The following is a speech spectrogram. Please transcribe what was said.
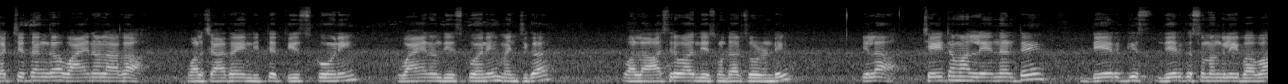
ఖచ్చితంగా వాయనంలాగా వాళ్ళ చేతనైంది ఇస్తే తీసుకొని వాయనం తీసుకొని మంచిగా వాళ్ళ ఆశీర్వాదం తీసుకుంటారు చూడండి. ఇలా చేయటం వల్ల ఏంటంటే దీర్ఘ దీర్ఘ సుమంగళి బాబా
